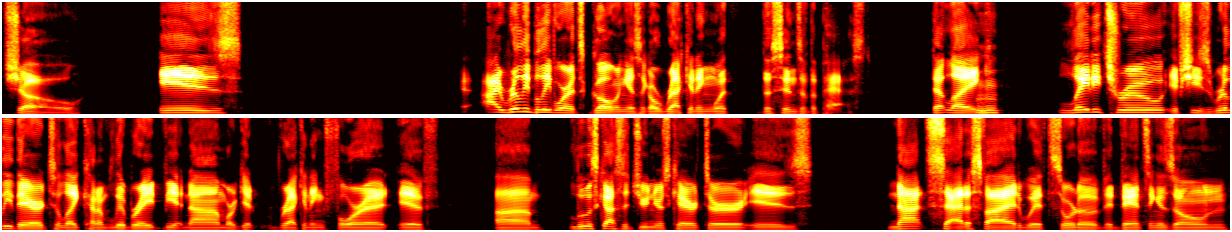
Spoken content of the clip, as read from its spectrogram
show is. I really believe where it's going is like a reckoning with the sins of the past. That like. Mhm. Lady Trieu, if she's really there to like kind of liberate Vietnam or get reckoning for it, if um, Louis Gossett Jr.'s character is not satisfied with sort of advancing his own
